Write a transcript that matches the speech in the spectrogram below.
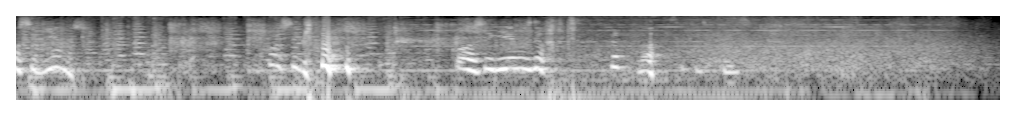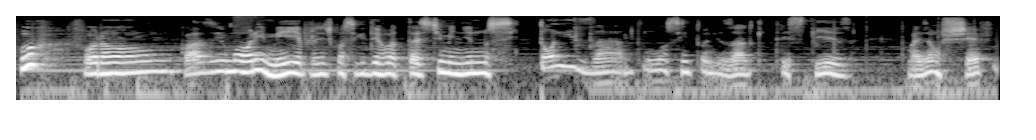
Conseguimos! Conseguimos! Conseguimos derrotar! Nossa, que difícil! Uh, foram quase uma hora e meia pra gente conseguir derrotar este menino no sintonizado. No sintonizado, que tristeza! Mas é um chefe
